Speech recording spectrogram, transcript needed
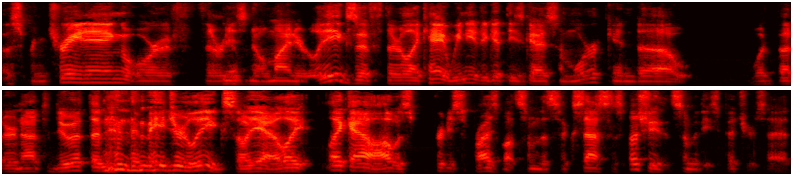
a spring training or if there is no minor leagues. If they're like, hey, we need to get these guys some work, and uh, what better not to do it than in the major leagues? So yeah, like like Al, I was pretty surprised about some of the success, especially that some of these pitchers had.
